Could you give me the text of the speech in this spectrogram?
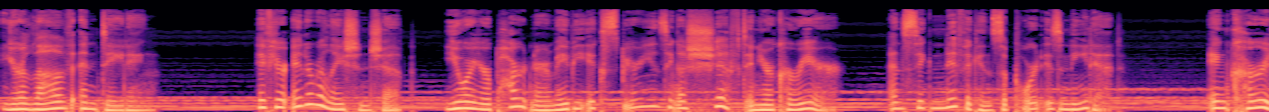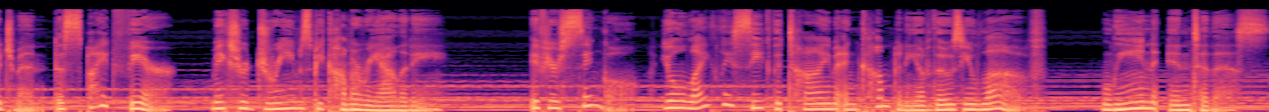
Your love and dating. If you're in a relationship, you or your partner may be experiencing a shift in your career, and significant support is needed. Encouragement, despite fear, makes your dreams become a reality. If you're single, you'll likely seek the time and company of those you love. Lean into this.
